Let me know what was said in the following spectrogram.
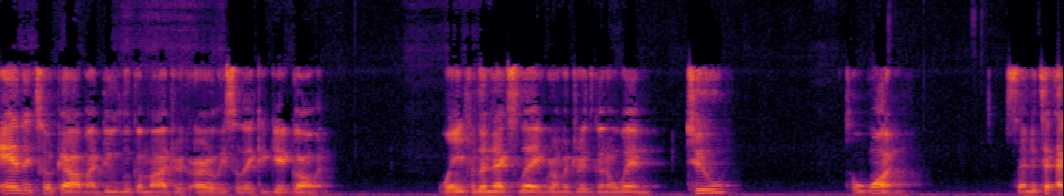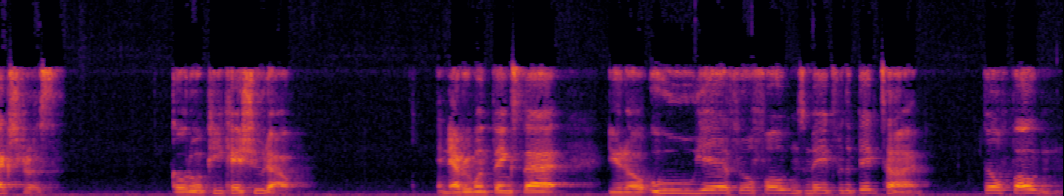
And they took out my dude Luka Modric early so they could get going. Wait for the next leg. Real Madrid's going to win two to one. Send it to extras. Go to a PK shootout. And everyone thinks that, you know, ooh, yeah, Phil Foden's made for the big time. Phil Foden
